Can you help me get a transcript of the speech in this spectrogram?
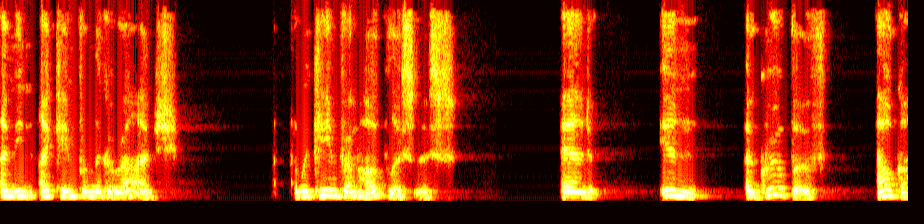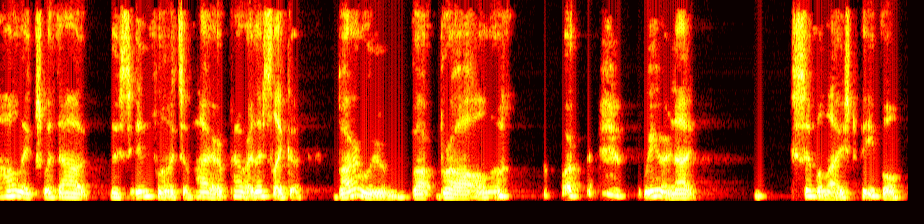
I mean, I came from the garage. We came from hopelessness. And in a group of alcoholics without this influence of higher power, that's like a barroom brawl. we are not civilized people.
